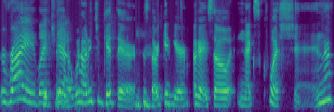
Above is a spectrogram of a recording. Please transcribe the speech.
right. Like, yeah. Well, how did you get there start get here? Okay. So, next question.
